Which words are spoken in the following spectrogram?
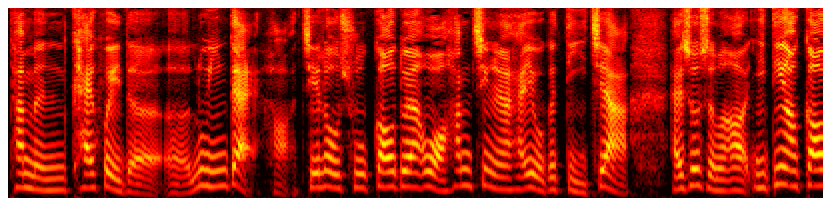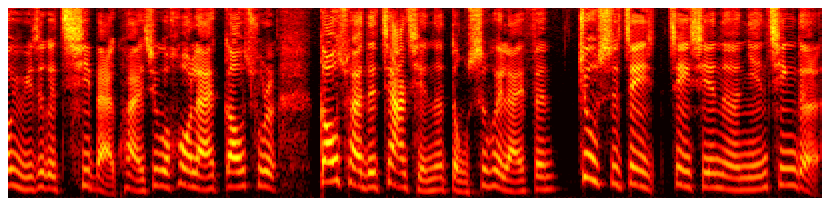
他们开会的呃录音带哈，揭露出高端哇，他们竟然还有个底价，还说什么啊，一定要高于这个七百块，结果后来高出了高出来的价钱呢，董事会来分，就是这这些呢年轻的。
